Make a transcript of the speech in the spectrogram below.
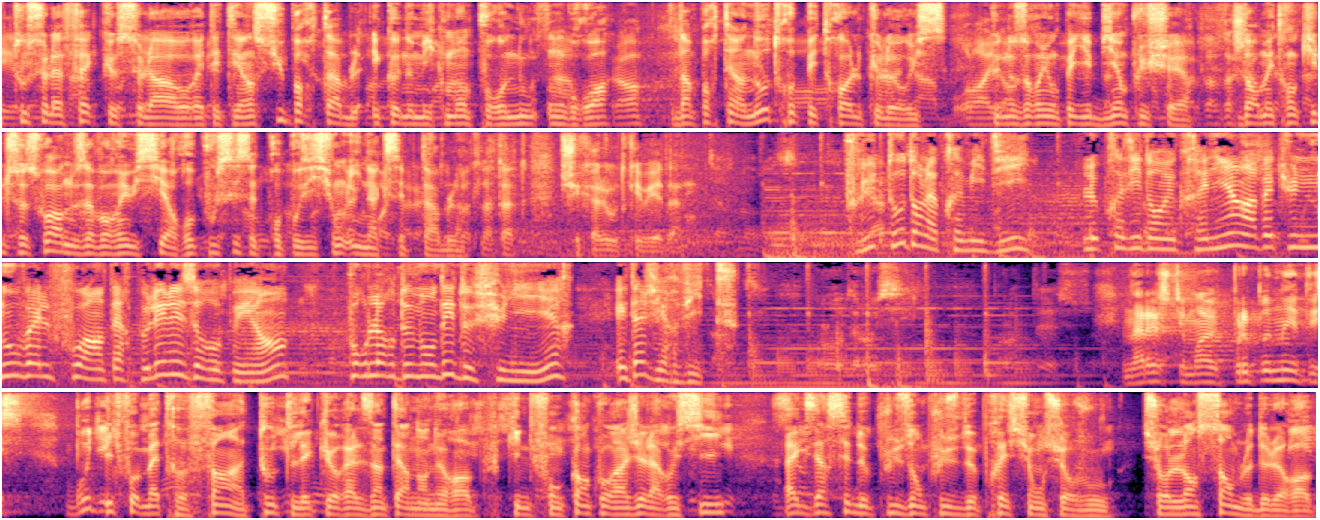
Tout cela fait que cela aurait été insupportable économiquement pour nous, Hongrois, d'importer un autre pétrole que le russe, que nous aurions payé bien plus cher. Dormez tranquille ce soir, nous avons réussi à repousser cette proposition inacceptable. Plus tôt dans l'après-midi, le président ukrainien avait une nouvelle fois interpellé les Européens pour leur demander de s'unir et d'agir vite. Il faut mettre fin à toutes les querelles internes en Europe qui ne font qu'encourager la Russie à exercer de plus en plus de pression sur vous, sur l'ensemble de l'Europe.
